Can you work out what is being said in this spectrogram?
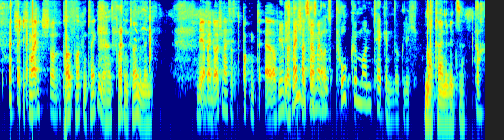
ich, ich meine schon. Pocken Tekken, der heißt Pocken Tournament. Nee, aber in Deutschland heißt das Pocken, äh, auf jeden Fall. Ich meine, das heißt bei uns Pokémon Tekken, wirklich. Mach keine Witze. Doch.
